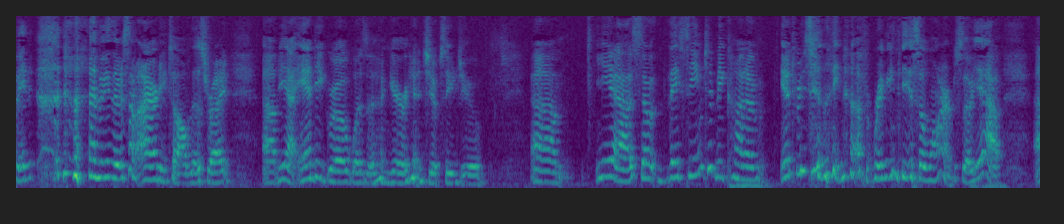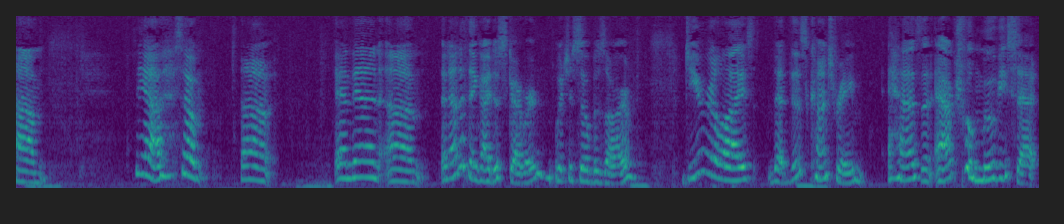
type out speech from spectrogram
mean, I mean, there's some irony to all this, right? Um, yeah, Andy Grove was a Hungarian gypsy Jew. Um, yeah, so they seem to be kind of, interestingly enough, ringing these alarms. So yeah, um, yeah. So, uh, and then um, another thing I discovered, which is so bizarre, do you realize that this country has an actual movie set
